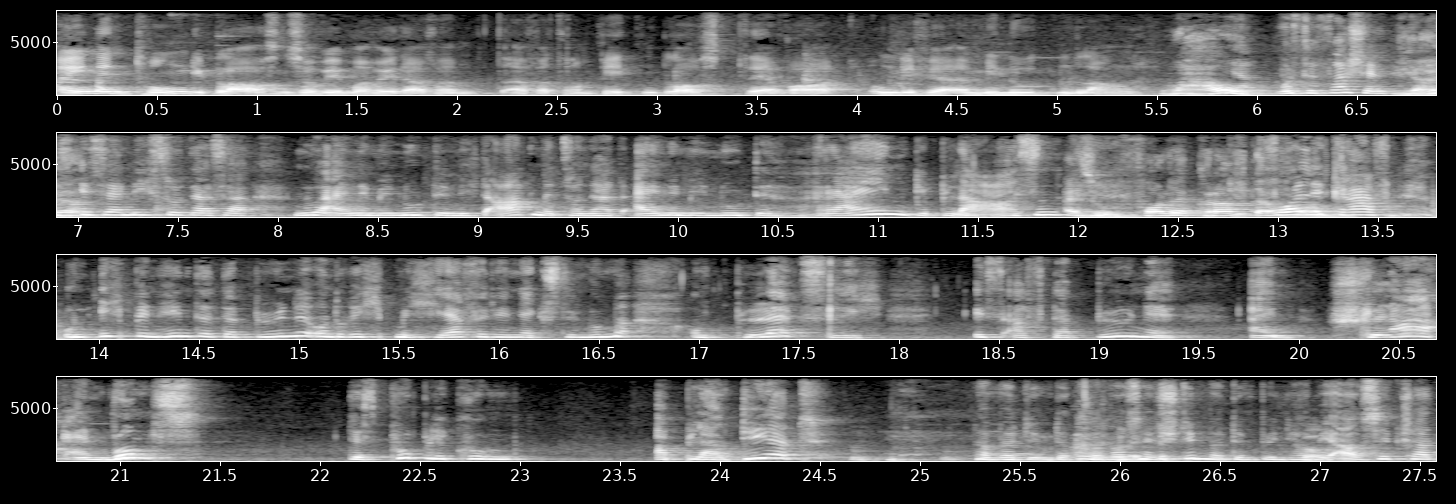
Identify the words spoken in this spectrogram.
e- einen Ton geblasen, so wie man halt auf einem, auf einer Trompeten bläst, der war ungefähr eine Minuten lang. Wow. Ja, musst du dir vorstellen, Ja, es ja. ist ja nicht so, dass er nur eine Minute nicht atmet, sondern er hat eine Minute reingeblasen. Also volle Kraft Volle Kraft. Und ich bin hinter der Bühne und richte mich her für die nächste Nummer. Und plötzlich ist auf der Bühne ein Schlag, ein Wumms. Das Publikum applaudiert. Dann habe ich gedacht, da kann was nicht stimmen. Dann bin ich, habe ich ausgeschaut,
